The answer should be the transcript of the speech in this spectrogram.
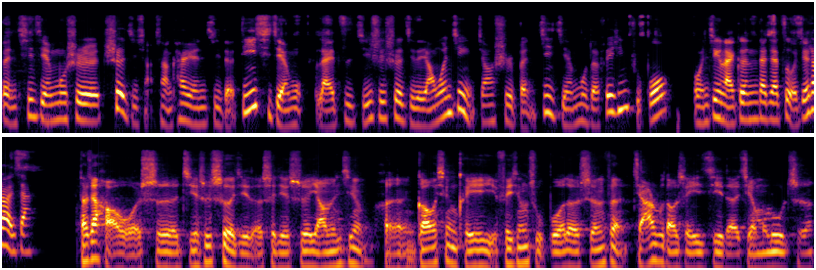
本期节目是设计想象开源季的第一期节目，来自即时设计的杨文静将是本季节目的飞行主播。文静来跟大家自我介绍一下。大家好，我是即时设计的设计师杨文静，很高兴可以以飞行主播的身份加入到这一季的节目录制。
